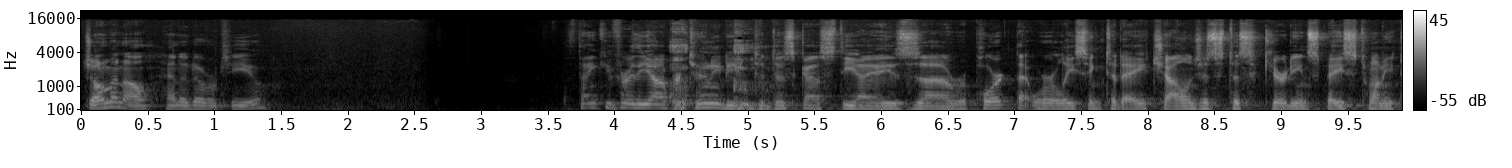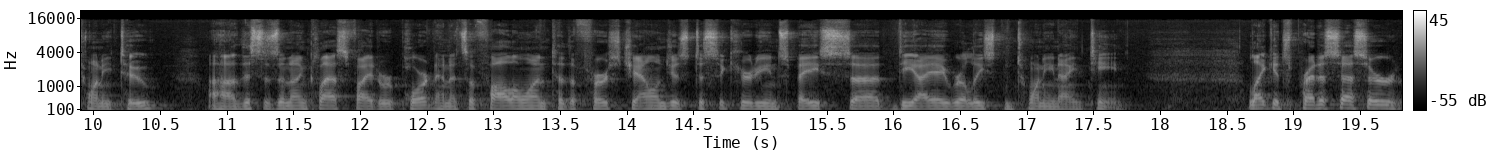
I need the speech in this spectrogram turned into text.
Gentlemen, I'll hand it over to you. Thank you for the opportunity to discuss DIA's uh, report that we're releasing today, Challenges to Security in Space 2022. Uh, this is an unclassified report, and it's a follow-on to the first Challenges to Security in Space uh, DIA released in 2019. Like its predecessor,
